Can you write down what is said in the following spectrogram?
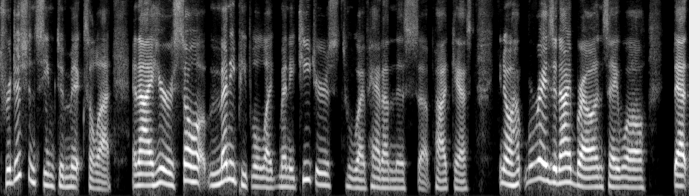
traditions seem to mix a lot. And I hear so many people, like many teachers who I've had on this uh, podcast, you know, raise an eyebrow and say, well, that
